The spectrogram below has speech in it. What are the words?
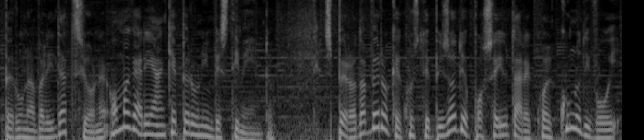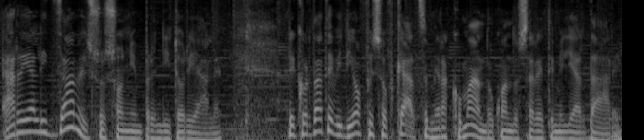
per una validazione o magari anche per un investimento. Spero davvero che questo episodio possa aiutare qualcuno di voi a realizzare il suo sogno imprenditoriale. Ricordatevi di Office of Cards, mi raccomando, quando sarete miliardari.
